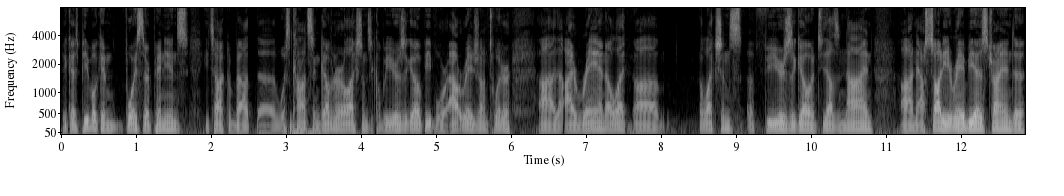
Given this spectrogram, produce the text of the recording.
because people can voice their opinions. You talk about the Wisconsin governor elections a couple years ago. People were outraged on Twitter. Uh, the Iran elect. Uh, elections a few years ago in 2009. Uh, now Saudi Arabia is trying to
